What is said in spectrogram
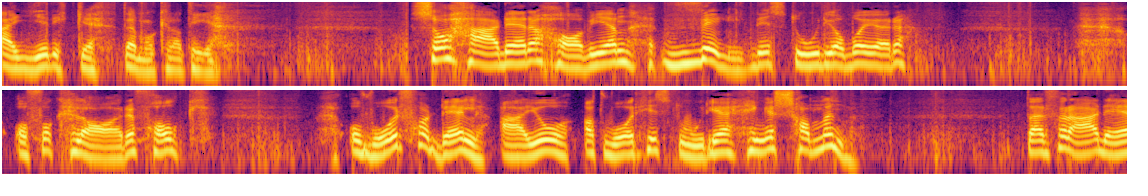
eier ikke demokratiet. Så her, dere, har vi en veldig stor jobb å gjøre. Å forklare folk. Og vår fordel er jo at vår historie henger sammen. Derfor er det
